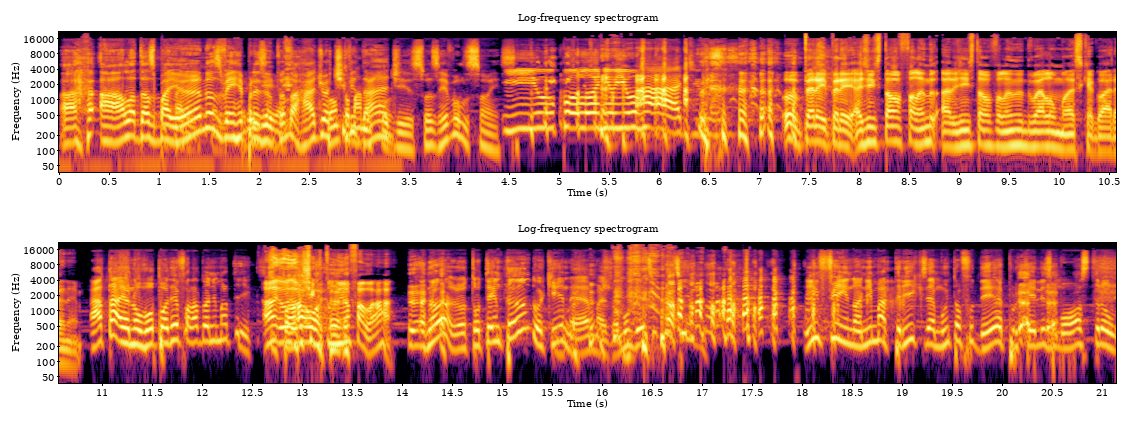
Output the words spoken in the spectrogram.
A, a ala das baianas vem representando a radioatividade, suas revoluções. E o polônio e o rádio. Ô, peraí, peraí. A gente tava falando, a gente tava falando do Elon Musk agora, né? Ah, tá, eu não vou poder falar do Animatrix. Ah, eu, eu achei que tu não ia falar. Não, eu tô tentando aqui, né? Mas vamos ver se eu consigo. Enfim, no Animatrix é muito a fuder, porque eles mostram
